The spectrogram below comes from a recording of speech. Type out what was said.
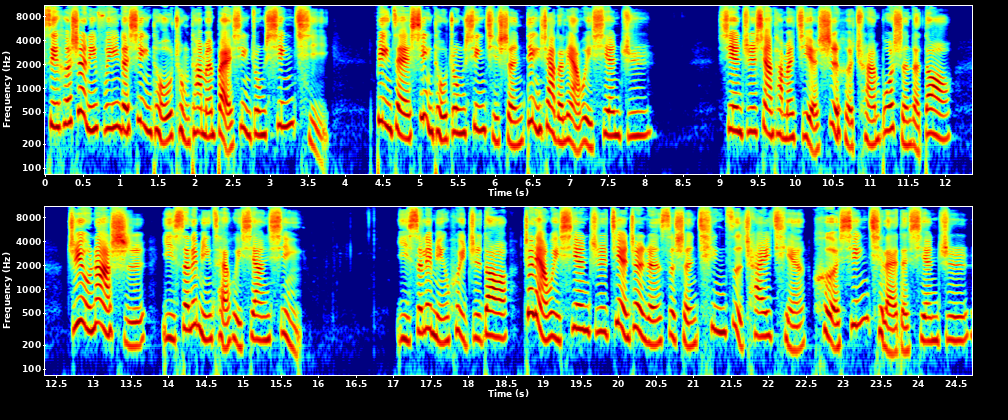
水和圣灵福音的信徒从他们百姓中兴起，并在信徒中兴起神定下的两位先知。先知向他们解释和传播神的道。只有那时，以色列民才会相信。以色列民会知道，这两位先知见证人是神亲自差遣和兴起来的先知，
